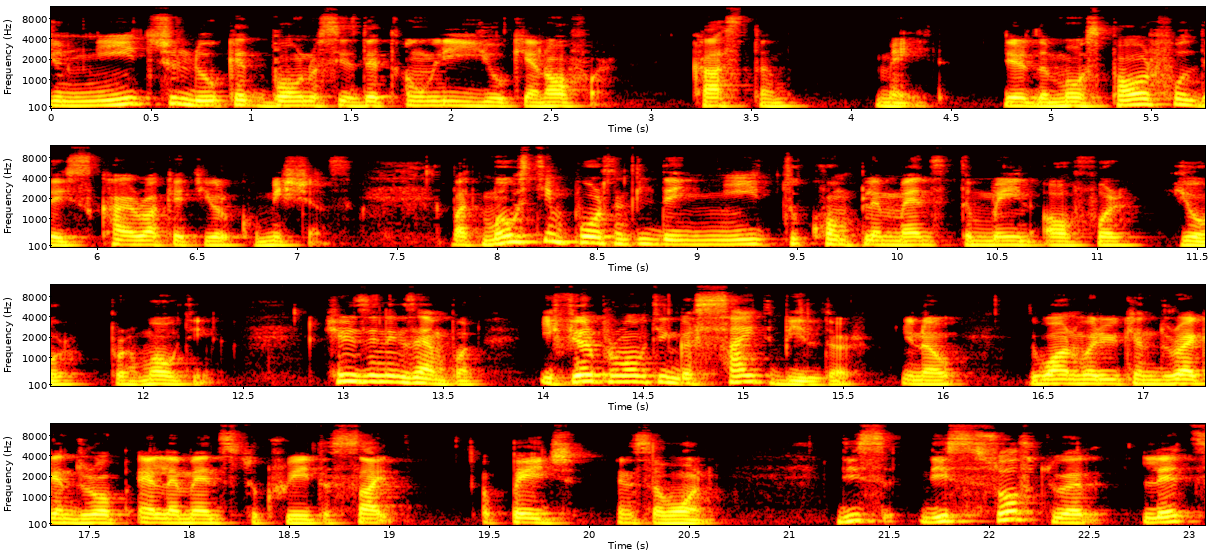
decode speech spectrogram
you need to look at bonuses that only you can offer custom made. They're the most powerful, they skyrocket your commissions. But most importantly, they need to complement the main offer you're promoting. Here's an example. If you're promoting a site builder, you know, the one where you can drag and drop elements to create a site, a page, and so on. This, this software lets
